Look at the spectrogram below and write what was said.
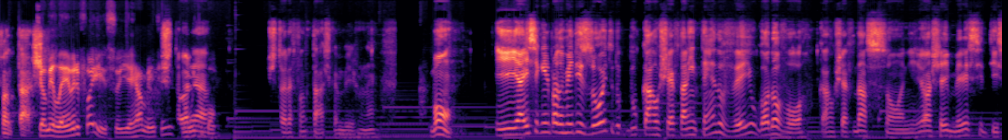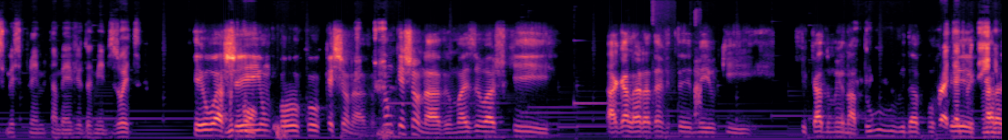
Fantástico. Que eu me lembro foi isso, e é realmente história, muito bom. História fantástica mesmo, né? Bom, e aí seguindo para 2018, do, do carro-chefe da Nintendo veio o God of War, carro-chefe da Sony. Eu achei merecidíssimo esse prêmio também, viu, 2018. Eu achei um pouco questionável. Não questionável, mas eu acho que a galera deve ter meio que ficado meio na dúvida, porque, Red Dead cara,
